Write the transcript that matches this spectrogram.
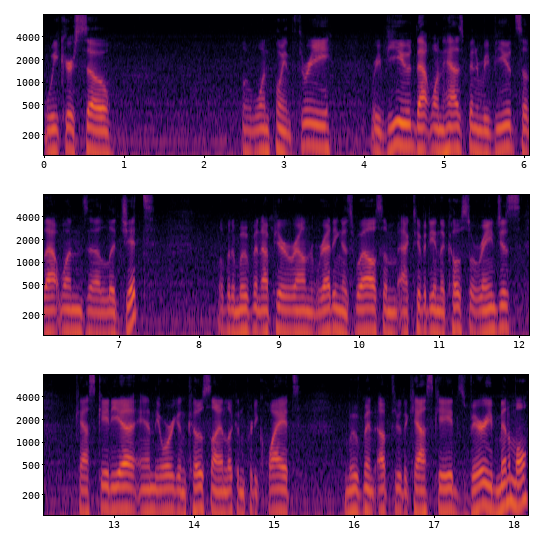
week or so. 1.3 reviewed. That one has been reviewed, so that one's uh, legit. A little bit of movement up here around Redding as well. Some activity in the coastal ranges. Cascadia and the Oregon coastline looking pretty quiet. Movement up through the Cascades, very minimal.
